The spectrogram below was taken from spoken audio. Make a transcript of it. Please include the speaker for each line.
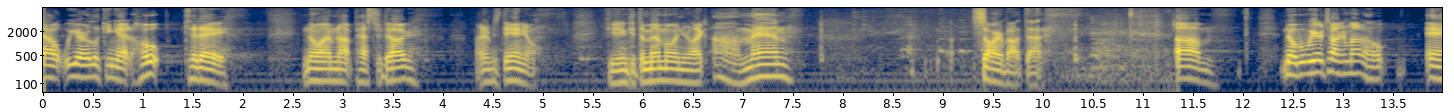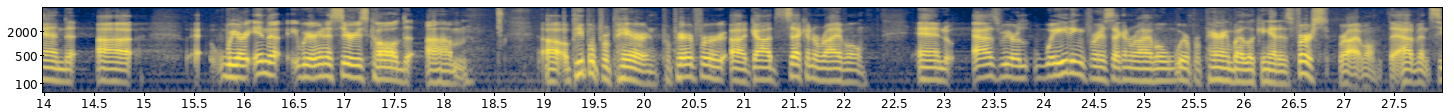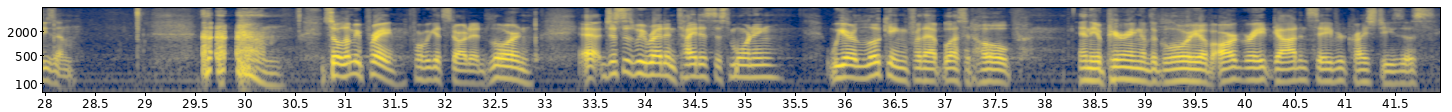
Speaker 1: out, we are looking at hope today. No, I'm not Pastor Doug. My name is Daniel. If you didn't get the memo and you're like, oh man, sorry about that. Um, no, but we are talking about hope, and uh, we are in the we are in a series called um, uh, "People Prepared," prepared for uh, God's second arrival. And as we are waiting for His second arrival, we're preparing by looking at His first arrival, the Advent season. so let me pray before we get started. Lord, uh, just as we read in Titus this morning, we are looking for that blessed hope and the appearing of the glory of our great God and Savior, Christ Jesus.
